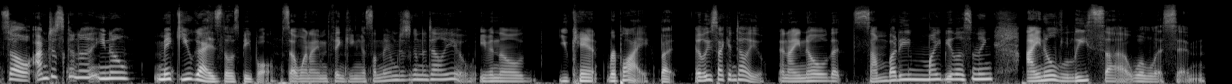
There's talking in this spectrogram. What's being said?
So I'm just gonna, you know, make you guys those people. So when I'm thinking of something, I'm just gonna tell you, even though you can't reply, but at least I can tell you. And I know that somebody might be listening. I know Lisa will listen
